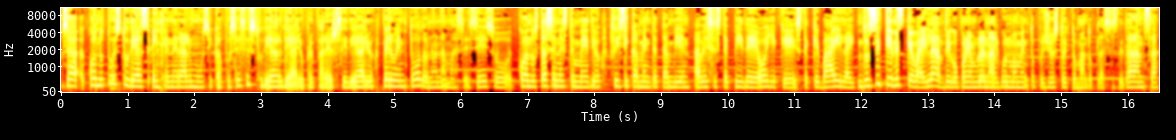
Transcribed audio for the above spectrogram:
O sea, cuando tú estudias en general música, pues es estudiar diario, prepararse diario, pero en todo, no nada más es eso. Cuando estás en este medio, físicamente también a veces te pide, oye, que este, que vaya entonces sí tienes que bailar. Digo, por ejemplo, en algún momento pues yo estoy tomando clases de danza,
